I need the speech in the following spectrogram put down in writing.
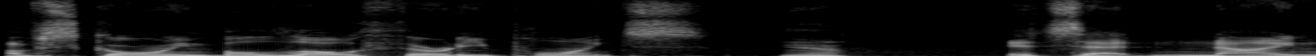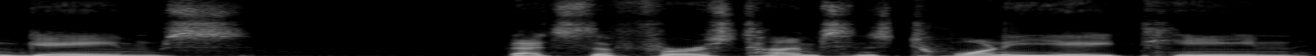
of scoring below 30 points, Yeah. it's at nine games. That's the first time since 2018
